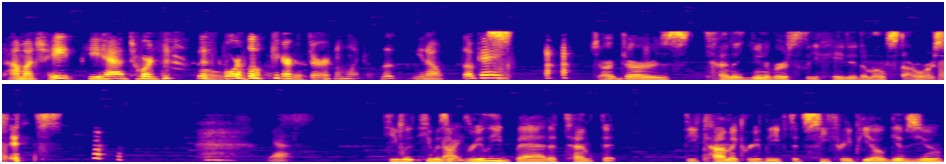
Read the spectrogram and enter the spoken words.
how much hate he had towards this Oh, poor little character. And I'm like, this, you know, it's okay. Jar Jar is kind of universally hated among Star Wars fans. Yes. He was he was Guys. a really bad attempt at the comic relief that C-3PO gives you.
